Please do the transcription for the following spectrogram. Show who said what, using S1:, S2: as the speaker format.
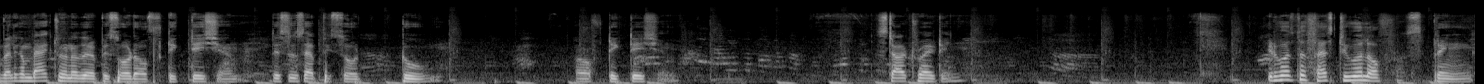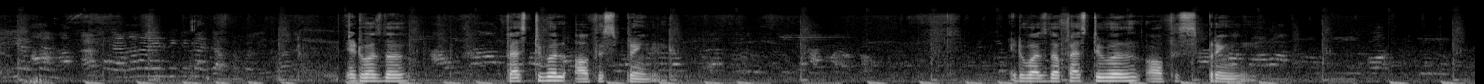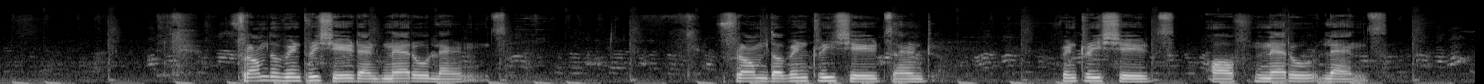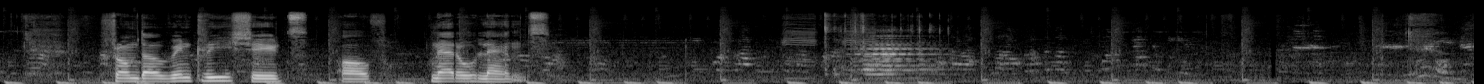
S1: Welcome back to another episode of Dictation. This is episode 2 of Dictation. Start writing. It was the festival of spring. It was the festival of spring. It was the festival of spring. From the wintry shade and narrow lands. From the wintry shades and wintry shades of narrow lands. From the wintry shades of narrow lands.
